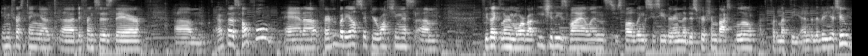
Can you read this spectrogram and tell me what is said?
interesting uh, uh, differences there. Um, I hope that was helpful. And uh, for everybody else, if you're watching this, um, if you'd like to learn more about each of these violins, just follow the links you see. They're in the description box below. I've put them at the end of the video too.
